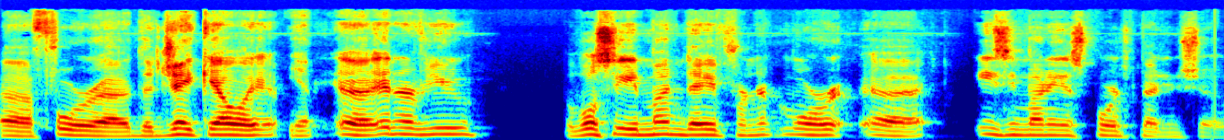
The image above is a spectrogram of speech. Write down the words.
uh, for uh, the Jake Elliott Yep. uh, interview. But we'll see you Monday for more uh, Easy Money and Sports Betting Show.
